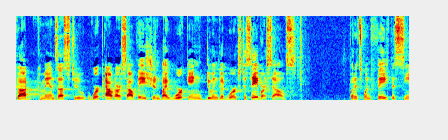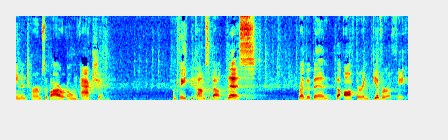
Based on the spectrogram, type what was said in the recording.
God commands us to work out our salvation by working, doing good works to save ourselves. But it's when faith is seen in terms of our own action. When faith becomes about this rather than the author and giver of faith.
